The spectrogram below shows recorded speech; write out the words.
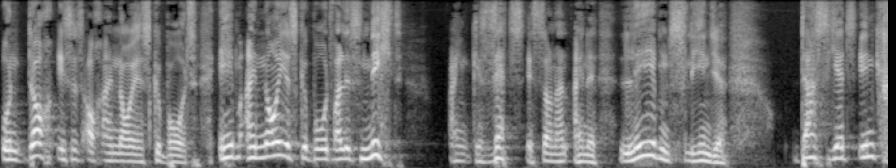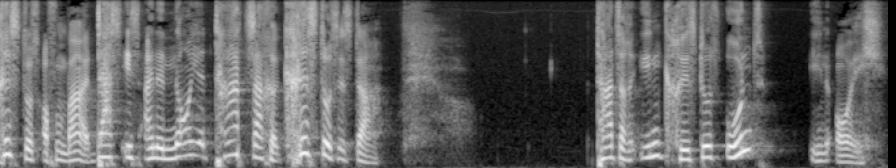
und doch ist es auch ein neues Gebot. Eben ein neues Gebot, weil es nicht ein Gesetz ist, sondern eine Lebenslinie. Das jetzt in Christus offenbar, das ist eine neue Tatsache. Christus ist da. Tatsache in Christus und in euch.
